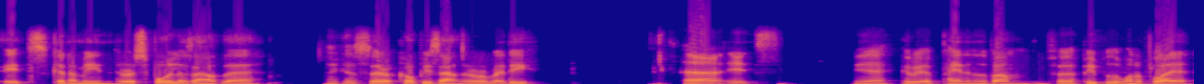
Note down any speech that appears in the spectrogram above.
it's going to mean there are spoilers out there because there are copies out there already. Uh, it's yeah, going to be a pain in the bum for people that want to play it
